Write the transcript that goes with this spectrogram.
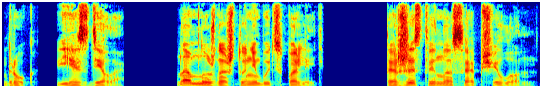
«Друг, есть дело. Нам нужно что-нибудь спалить», – торжественно сообщил он.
